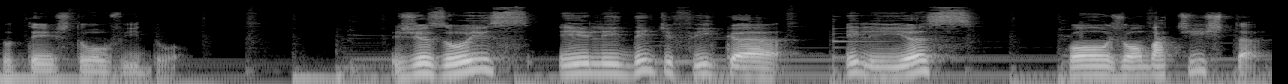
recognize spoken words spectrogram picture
do texto ouvido. Jesus, ele identifica Elias com João Batista,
